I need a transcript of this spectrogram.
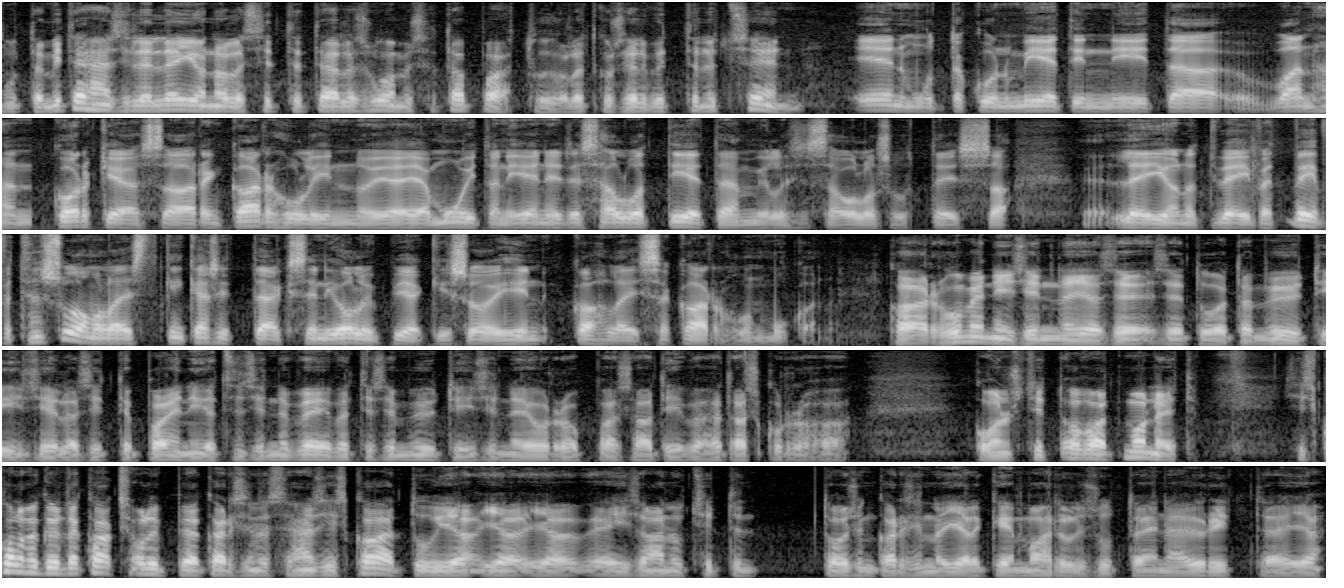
Mutta mitähän sille leijonalle sitten täällä Suomessa tapahtui, oletko selvittänyt sen? En, mutta kun mietin niitä vanhan Korkeasaaren karhulinnoja ja muita, niin en edes halua tietää millaisissa olosuhteissa leijonat veivät. Veiväthän suomalaisetkin käsittääkseni olympiakisoihin kahleissa karhun mukana. Karhu meni sinne ja se, se tuota myytiin siellä sitten painijat sen sinne veivät ja se myytiin sinne Eurooppaan, saatiin vähän taskurahaa. Konstit ovat monet. Siis 32 olympiakarsinassa hän siis kaatui ja, ja, ja ei saanut sitten toisen karsinnan jälkeen mahdollisuutta enää yrittää ja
